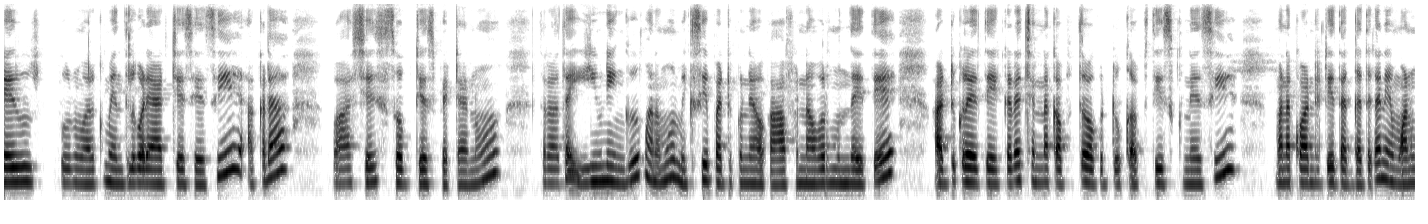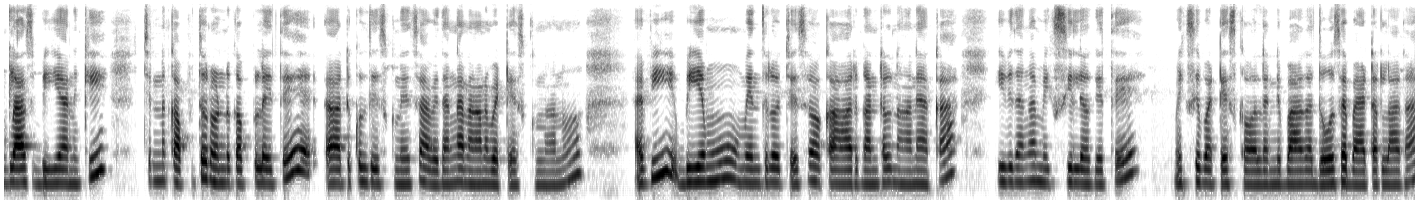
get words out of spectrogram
టేబుల్ స్పూన్ వరకు మెంతులు కూడా యాడ్ చేసేసి అక్కడ వాష్ చేసి సోక్ చేసి పెట్టాను. తర్వాత ఈవినింగ్ మనము మిక్సీ పట్టుకునే ఒక హాఫ్ అన్ అవర్ ముందైతే అటుకులు అయితే ఇక్కడ చిన్న కప్తో ఒక టూ కప్స్ తీసుకునేసి మన క్వాంటిటీ తగ్గట్టుగా నేను వన్ గ్లాస్ బియ్యానికి చిన్న కప్పుతో రెండు కప్పులు అయితే అటుకులు తీసుకునేసి ఆ విధంగా నానబెట్టేసుకున్నాను. అవి బియ్యము మెంతులు వచ్చేసి ఒక ఆరు గంటలు నానాక ఈ విధంగా మిక్సీలోకి అయితే మిక్సీ పట్టేసుకోవాలండి. బాగా దోశ బ్యాటర్ లాగా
